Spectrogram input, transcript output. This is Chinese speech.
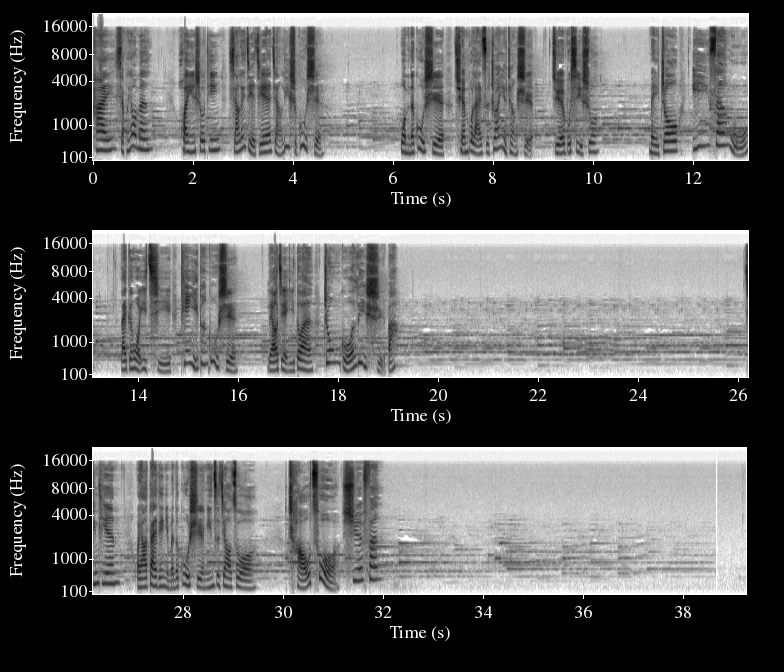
嗨，小朋友们，欢迎收听小磊姐姐讲历史故事。我们的故事全部来自专业正史，绝不细说。每周一、三、五，来跟我一起听一段故事，了解一段中国历史吧。今天我要带给你们的故事名字叫做《晁错削藩》。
